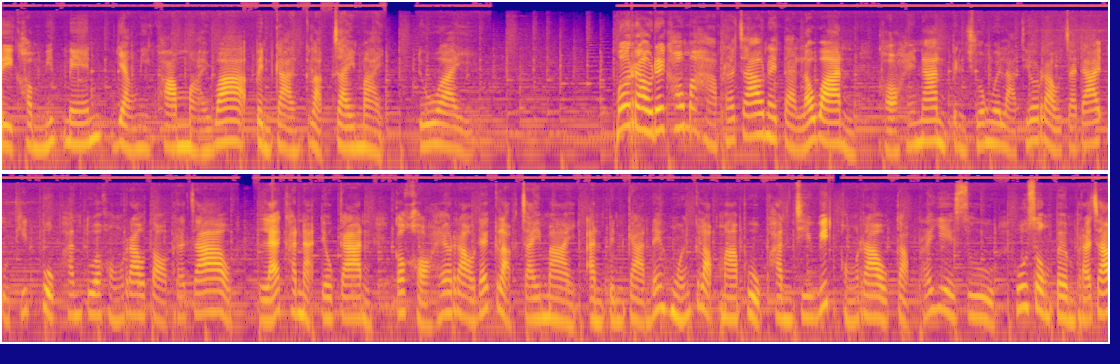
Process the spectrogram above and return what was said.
recommitment ยังมีความหมายว่าเป็นการกลับใจใหม่ด้วย เมื่อเราได้เข้ามาหาพระเจ้าในแต่ละวัน ขอให้นั่นเป็นช่วงเวลาที่เราจะได้อุทิศผูกพันตัวของเราต่อพระเจ้า และขณะเดียวกันก็ขอให้เราได้กลับใจใหม่ อันเป็นการได้หวนกลับมาผูกพันชีวิตของเรากับพระเยซู ผู้ทรงเป็นพระเจ้า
